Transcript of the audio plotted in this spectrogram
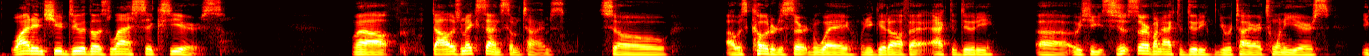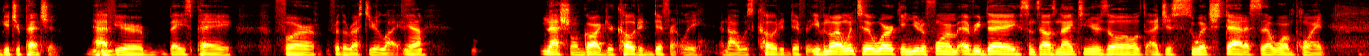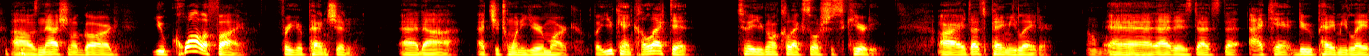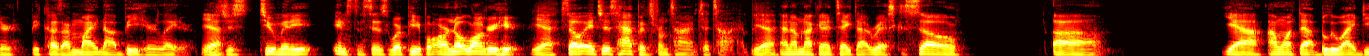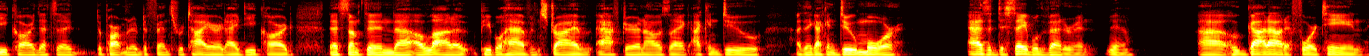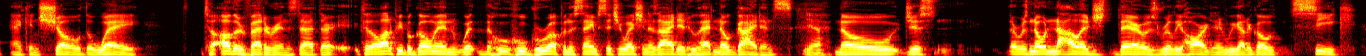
Why didn't you do those last six years? Well, dollars make sense sometimes. So I was coded a certain way. When you get off active duty, uh, you serve on active duty, you retire at 20 years, you get your pension, mm-hmm. half your base pay for for the rest of your life. Yeah. National Guard, you're coded differently, and I was coded different. Even though I went to work in uniform every day since I was 19 years old, I just switched status at one point. Uh, I was National Guard. You qualify for your pension at uh, at your 20 year mark, but you can't collect it till you're going to collect Social Security. All right, that's pay me later. Oh and that is that's that I can't do pay me later because I might not be here later. Yeah. There's just too many instances where people are no longer here. Yeah. So it just happens from time to time. Yeah. And I'm not going to take that risk. So, uh, yeah, I want that blue ID card. That's a Department of Defense retired ID card. That's something that a lot of people have and strive after. And I was like, I can do. I think I can do more as a disabled veteran. Yeah uh, who got out at 14 and can show the way to other veterans that they're because a lot of people go in with the, who who grew up in the same situation as I did, who had no guidance, yeah, no just there was no knowledge there. It was really hard, and we got to go seek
